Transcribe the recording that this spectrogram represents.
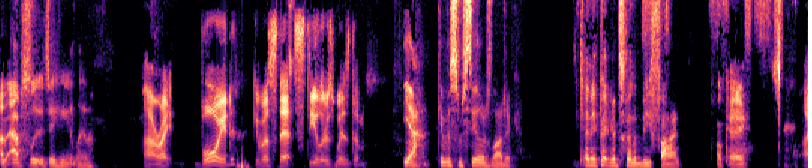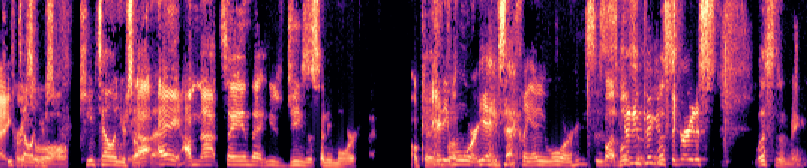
I'm absolutely taking Atlanta. All right, Boyd, give us that Steelers wisdom. Yeah, give us some Steelers logic. Kenny Pickett's going to be fine. Okay. I Keep telling yourself- all, Keep telling yourself that. hey, I'm not saying that he's Jesus anymore. Okay. but anymore. yeah, exactly. Anymore. He says But Kenny listen, Pickett's listen. the greatest. listen to me.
